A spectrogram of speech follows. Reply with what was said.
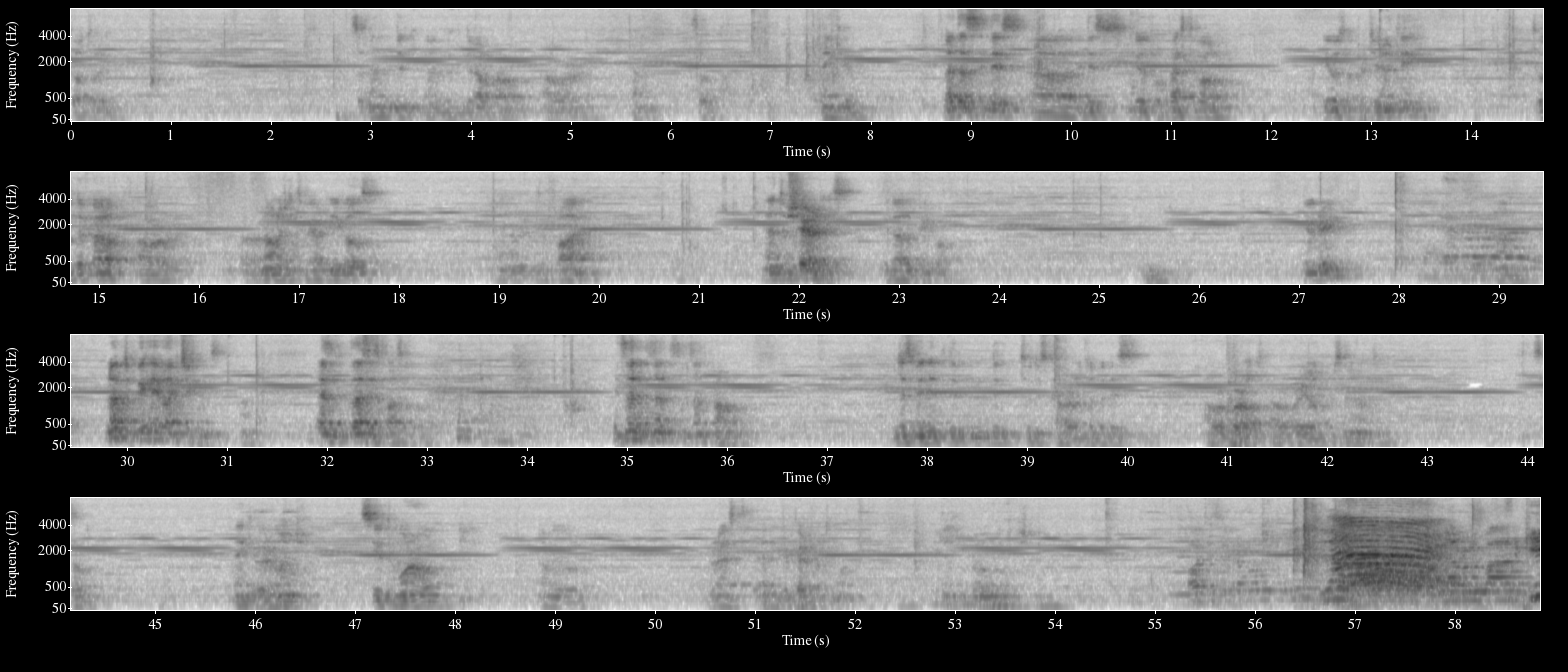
totally. So, and, and develop our, our talent. So, thank you. Let us in this, uh, in this beautiful festival use opportunity to develop our uh, knowledge that we are eagles and to fly and to share this with other people. You agree? Uh, not to behave like chickens, as less as possible. it's, not, it's, not, it's not a problem. Just we need to, to discover a little bit this, our world, our real personality. So, thank you very much. See you tomorrow, and we will rest and prepare for tomorrow. Prabhupada ki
